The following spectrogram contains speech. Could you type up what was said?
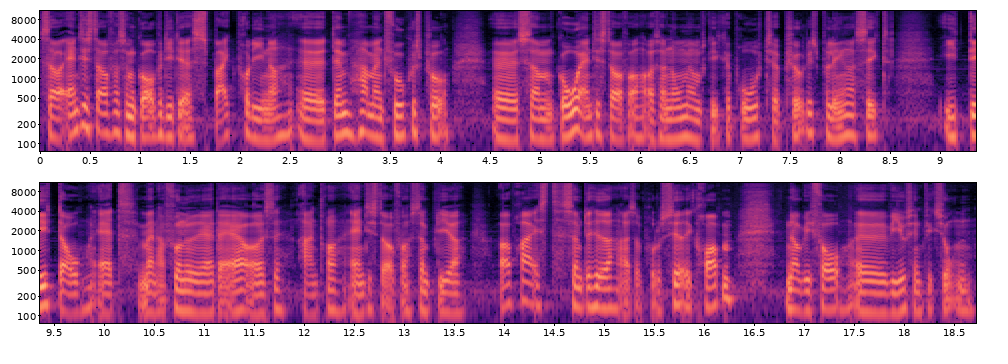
Så antistoffer, som går på de der spike-proteiner, øh, dem har man fokus på øh, som gode antistoffer, og så nogle, man måske kan bruge terapeutisk på længere sigt. I det dog, at man har fundet ud af, at der er også andre antistoffer, som bliver oprejst, som det hedder, altså produceret i kroppen, når vi får øh, virusinfektionen.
